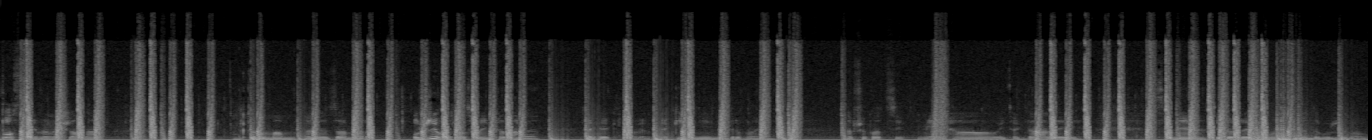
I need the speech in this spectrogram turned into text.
postać wymyślona, którą mam e, zamiar używać na swoim kanale, tak jak, nie wiem, jak inni nagrywają, na przykład Michał i tak dalej, co nie, tylko że ja właśnie będę używał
